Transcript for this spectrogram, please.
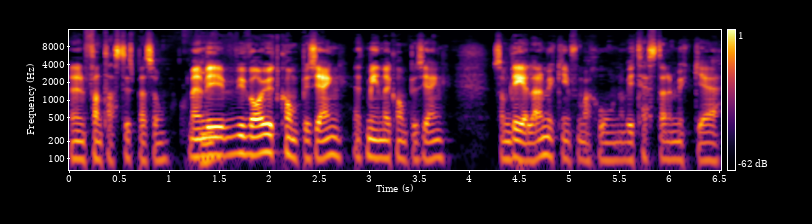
en fantastisk person. Men Mm. vi, vi var ju ett kompisgäng, ett mindre kompisgäng. Som delade mycket information och vi testade mycket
